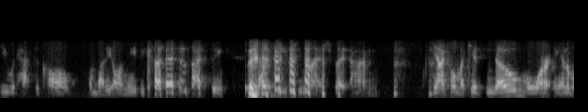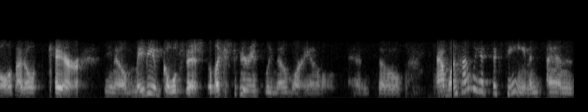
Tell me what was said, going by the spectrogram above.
you would have to call somebody on me because I think that would be too much. But um yeah, I told my kids no more animals. I don't care. You know, maybe a goldfish, but like seriously no more animals. And so at one time we had 16 and and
